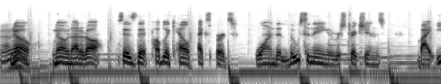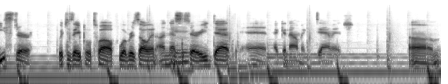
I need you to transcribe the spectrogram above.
I No, know. no, not at all. It says that public health experts warn that loosening the restrictions by Easter, which is April 12th, will result in unnecessary death and economic damage. Um,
